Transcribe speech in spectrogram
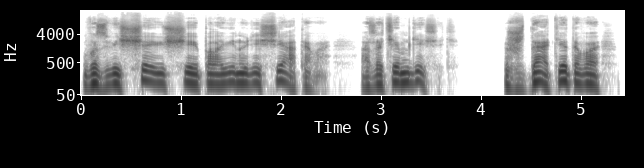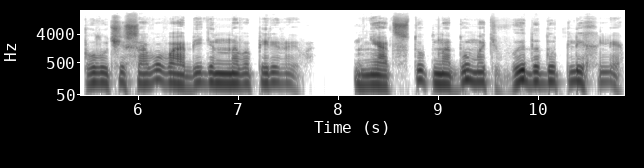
возвещающая половину десятого, а затем десять. Ждать этого получасового обеденного перерыва. Неотступно думать, выдадут ли хлеб.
